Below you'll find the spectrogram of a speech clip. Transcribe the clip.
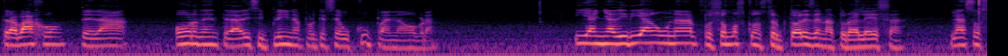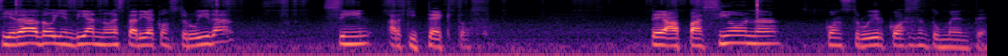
trabajo, te da orden, te da disciplina porque se ocupa en la obra. Y añadiría una, pues somos constructores de naturaleza. La sociedad hoy en día no estaría construida sin arquitectos. Te apasiona construir cosas en tu mente.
